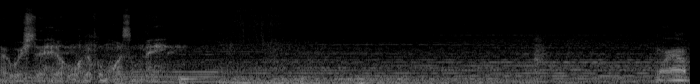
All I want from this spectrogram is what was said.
I wish the hell one of them wasn't me. Wow.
